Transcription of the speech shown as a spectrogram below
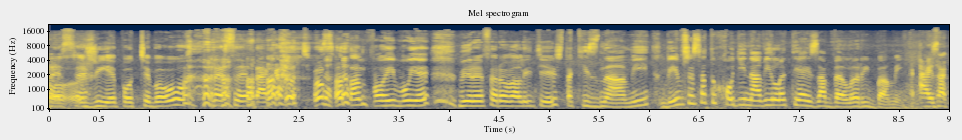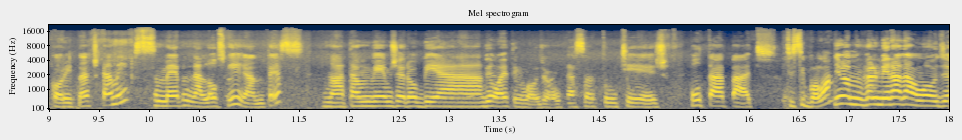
Presne. žije pod tebou. Presne tak. čo sa tam pohybuje. Vyreferovali tiež takí známi. Viem, že sa tu chodí na výlety aj za veľrybami. Aj za korytnačkami. Smer na Los Gigantes. No a tam viem, že robia výlety loďou. Dá sa tu tiež potápať. Ty si bola? Nemám veľmi rada lode,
